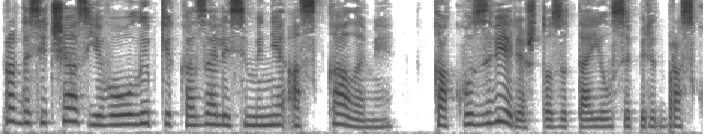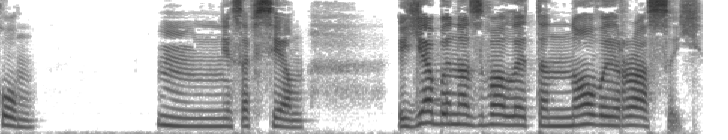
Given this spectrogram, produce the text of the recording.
Правда, сейчас его улыбки казались мне оскалами, как у зверя, что затаился перед броском. Не совсем. Я бы назвал это новой расой.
